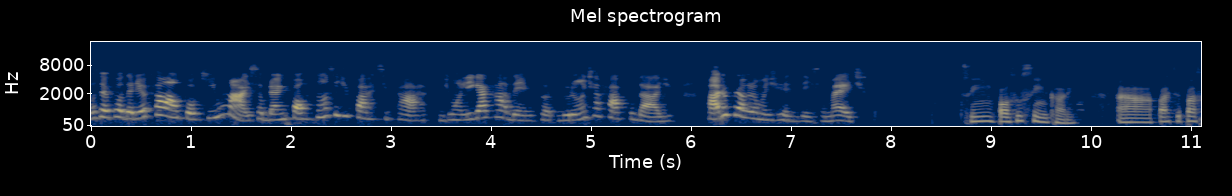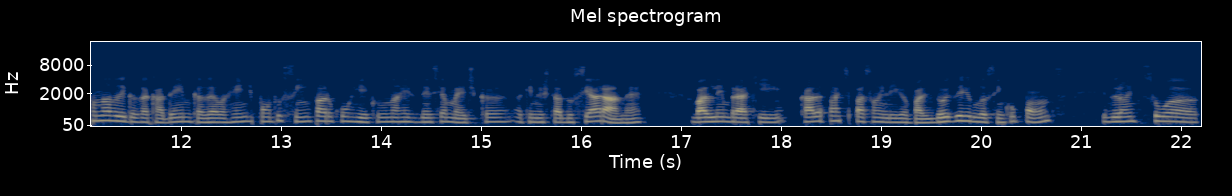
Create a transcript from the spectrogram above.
Você poderia falar um pouquinho mais sobre a importância de participar de uma liga acadêmica durante a faculdade para o programa de residência médica? Sim, posso sim, Karen. A participação nas ligas acadêmicas, ela rende ponto sim para o currículo na residência médica aqui no estado do Ceará, né? Vale lembrar que cada participação em liga vale 2,5 pontos e durante sua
